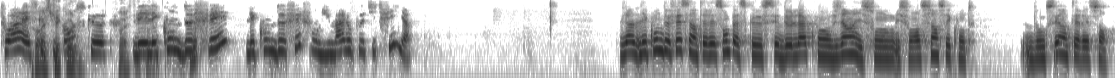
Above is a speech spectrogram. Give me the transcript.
toi, est-ce que tu cool. penses que les, cool. les contes de fées, les contes de fées font du mal aux petites filles? Là, les contes de fées, c'est intéressant parce que c'est de là qu'on vient, ils sont, ils sont anciens ces contes. Donc c'est intéressant.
